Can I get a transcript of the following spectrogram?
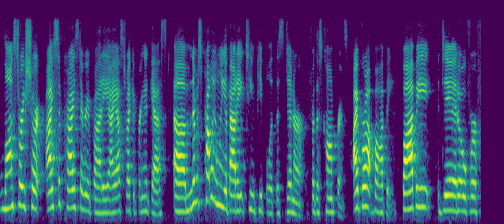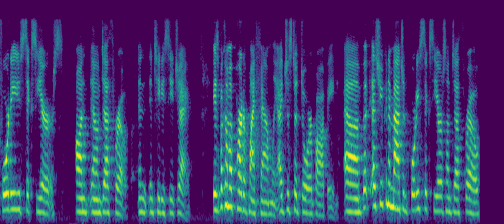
Long story short, I surprised everybody. I asked if I could bring a guest. Um, there was probably only about 18 people at this dinner for this conference. I brought Bobby. Bobby did over 46 years on, on death row in, in TDCJ. He's become a part of my family. I just adore Bobby. Um, but as you can imagine, 46 years on death row,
